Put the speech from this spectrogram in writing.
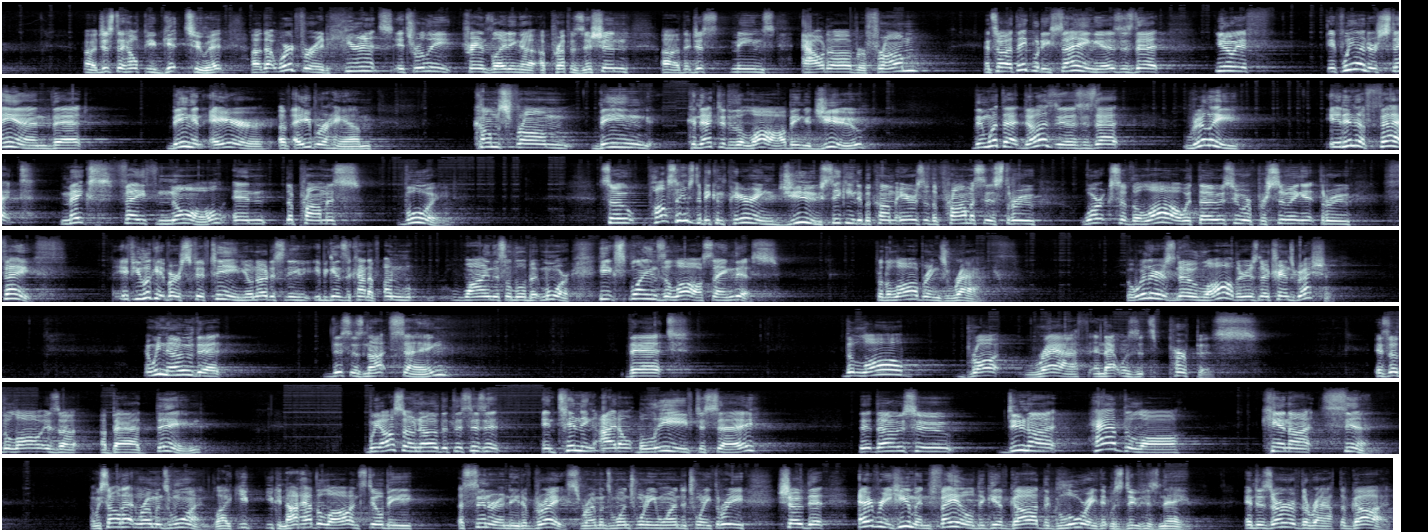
Uh, just to help you get to it, uh, that word for adherence, it's really translating a, a preposition uh, that just means out of or from. And so I think what he's saying is, is that, you know, if, if we understand that being an heir of Abraham comes from being connected to the law, being a Jew, then what that does is, is that really it in effect makes faith null and the promise void. So Paul seems to be comparing Jews seeking to become heirs of the promises through works of the law with those who are pursuing it through faith. If you look at verse 15, you'll notice that he, he begins to kind of unwind this a little bit more. He explains the law saying this For the law brings wrath. But where there is no law, there is no transgression. And we know that this is not saying that the law brought wrath and that was its purpose. As though the law is a, a bad thing. We also know that this isn't intending, I don't believe, to say that those who do not have the law cannot sin. And we saw that in Romans 1. Like you, you cannot have the law and still be a sinner in need of grace. Romans 1 21 to 23 showed that every human failed to give God the glory that was due his name and deserved the wrath of God.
